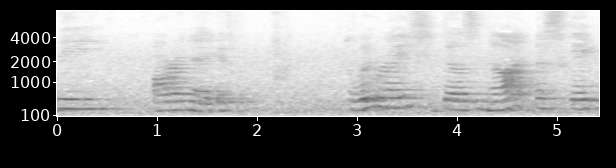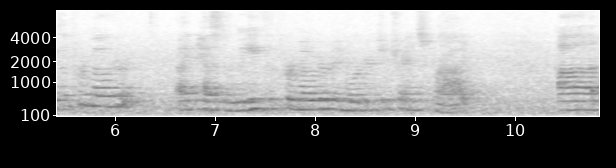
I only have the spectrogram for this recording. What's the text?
the RNA, if polymerase does not escape the promoter, right, has to leave the promoter in order to transcribe, uh,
